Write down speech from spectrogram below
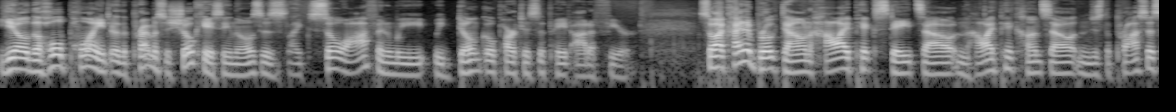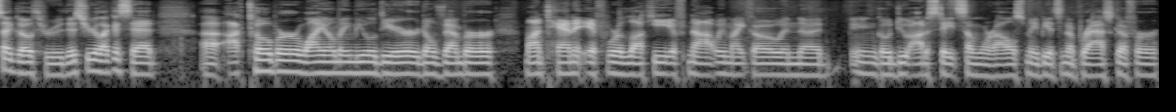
you know the whole point or the premise of showcasing those is like so often we we don't go participate out of fear so i kind of broke down how i pick states out and how i pick hunts out and just the process i go through this year like i said uh, october wyoming mule deer november montana if we're lucky. If not we might go and, uh, and go do out of state somewhere else. Maybe it's nebraska for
